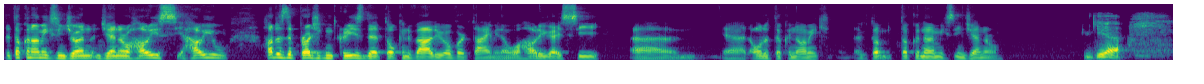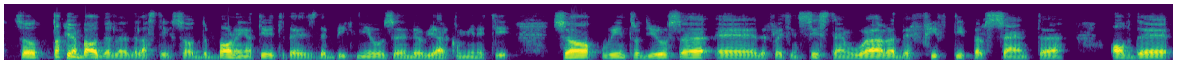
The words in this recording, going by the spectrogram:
the tokenomics in gen general. How do you see how you how does the project increase the token value over time? You know, how do you guys see um, uh, all the tokenomic uh, tokenomics in general? Yeah. So talking about the, the last thing, so the burning activity that is the big news in the VR community. So we introduce uh, the deflating system where the 50% uh, of the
